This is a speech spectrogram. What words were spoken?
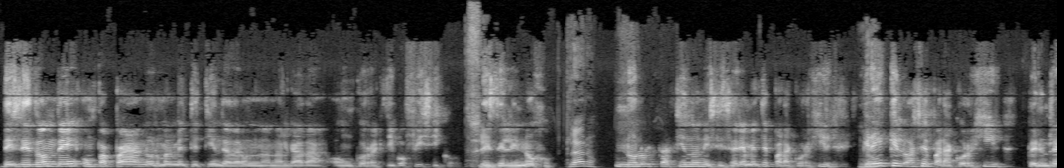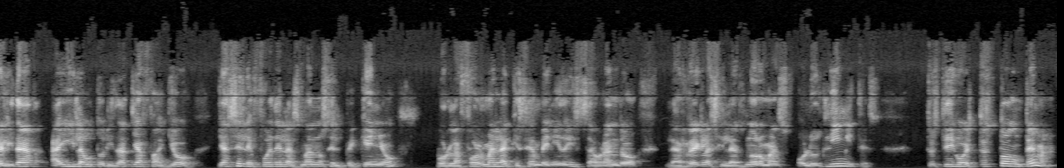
¿Desde dónde un papá normalmente tiende a dar una nalgada o un correctivo físico? Desde el enojo. Claro. No lo está haciendo necesariamente para corregir. Cree que lo hace para corregir, pero en realidad ahí la autoridad ya falló, ya se le fue de las manos el pequeño por la forma en la que se han venido instaurando las reglas y las normas o los límites. Entonces te digo, esto es todo un tema.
